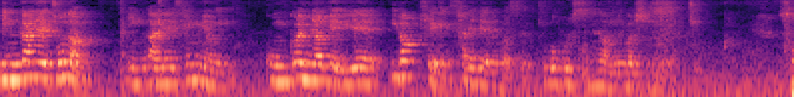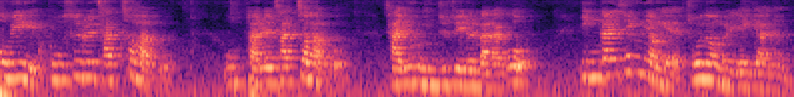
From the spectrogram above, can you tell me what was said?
인간의 존엄, 인간의 생명이 공권력에 의해 이렇게 살해되는 것을 두고 볼 수는 없는 것입니다. 소위 보수를 자처하고 우파를 자처하고 자유민주주의를 말하고 인간 생명의 존엄을 얘기하는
